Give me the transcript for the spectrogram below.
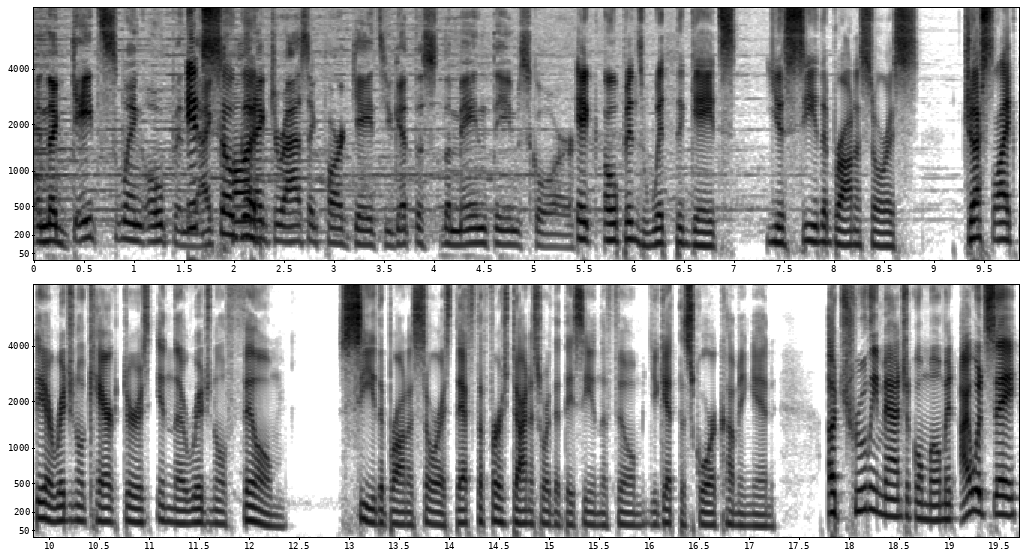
And the gates swing open. The It's so iconic good. Jurassic Park gates. You get this the main theme score. It opens with the gates. You see the Brontosaurus, just like the original characters in the original film see the Brontosaurus. That's the first dinosaur that they see in the film. You get the score coming in. A truly magical moment. I would say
